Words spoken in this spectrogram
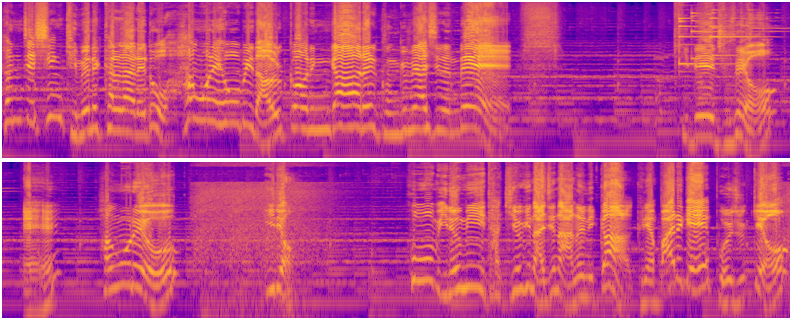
현재 신 김연의 칼날에도 황혼의 호흡이 나올 거인가를 궁금해 하시는데 기대해 주세요. 에? 황혼의 호흡? 이령. 호흡 이름이 다 기억이 나지는 않으니까 그냥 빠르게 보여줄게요.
